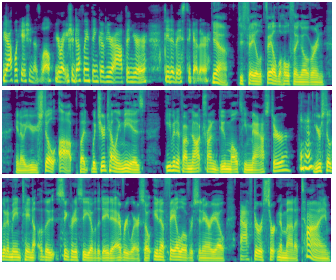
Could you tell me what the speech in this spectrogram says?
your application as well. You're right. You should definitely think of your app and your database together. Yeah, just fail fail the whole thing over and you know, you're still up. But what you're telling me is even if I'm not trying to do multi-master, mm-hmm. you're still going to maintain the synchronicity of the data everywhere. So in a failover scenario, after a certain amount of time,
